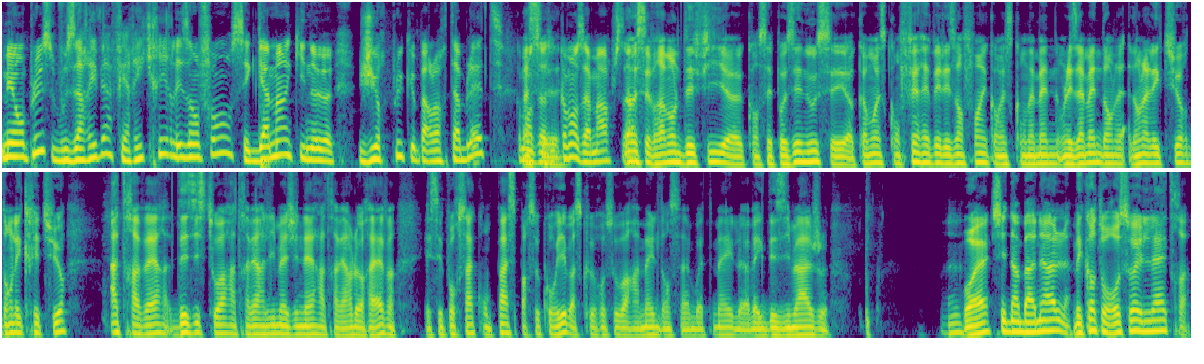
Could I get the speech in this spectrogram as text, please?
Mais en plus, vous arrivez à faire écrire les enfants, ces gamins qui ne jurent plus que par leur tablette. Comment, bah, ça, comment ça, marche, ça? C'est vraiment le défi euh, qu'on s'est posé, nous. C'est euh, comment est-ce qu'on fait rêver les enfants et comment est-ce qu'on amène, on les amène dans la, dans la lecture, dans l'écriture à travers des histoires, à travers l'imaginaire, à travers le rêve. Et c'est pour ça qu'on passe par ce courrier, parce que recevoir un mail dans sa boîte mail avec des images, Ouais. C'est d'un banal. Mais quand on reçoit une lettre,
